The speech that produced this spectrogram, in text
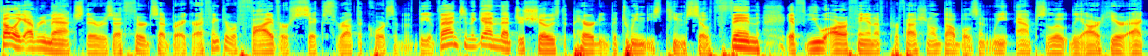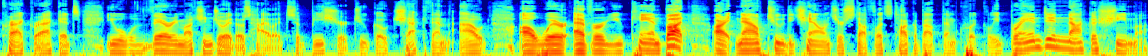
felt like every match there was a third set breaker. I think there were five or six throughout the course of the event. And again, that just shows the parity between these teams so thin. If you are a fan of professional doubles, and we absolutely are here at Cracked Racquets, you will very much enjoy those highlights. So be sure to go check them out uh, wherever you can. But all right, now to the challenger stuff. Let's talk about them quickly. Brandon Nakashima,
